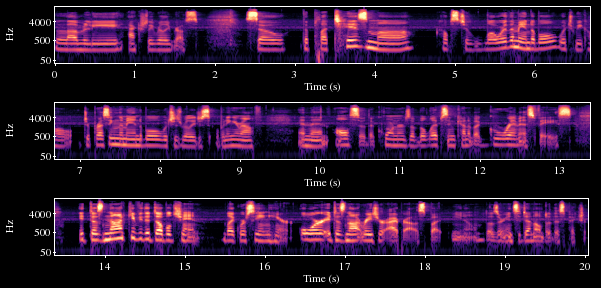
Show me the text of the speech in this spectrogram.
lovely, actually really gross. So the platysma helps to lower the mandible, which we call depressing the mandible, which is really just opening your mouth, and then also the corners of the lips in kind of a grimace face. It does not give you the double chin like we're seeing here, or it does not raise your eyebrows, but you know, those are incidental to this picture.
